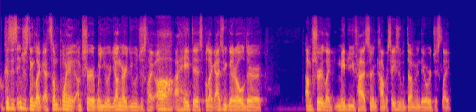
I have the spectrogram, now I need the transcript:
because it's interesting. Like at some point, I'm sure when you were younger, you were just like, "Oh, I hate this." But like as you get older, I'm sure like maybe you've had certain conversations with them, and they were just like,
